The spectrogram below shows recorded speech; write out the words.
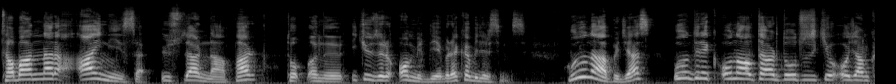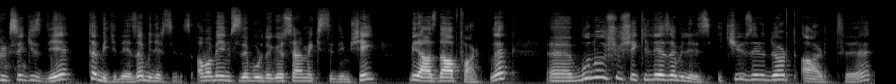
tabanlar aynıysa üstler ne yapar? Toplanır. 2 üzeri 11 diye bırakabilirsiniz. Bunu ne yapacağız? Bunu direkt 16 artı 32 hocam 48 diye tabii ki de yazabilirsiniz. Ama benim size burada göstermek istediğim şey biraz daha farklı. Ee, bunu şu şekilde yazabiliriz. 2 üzeri 4 artı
